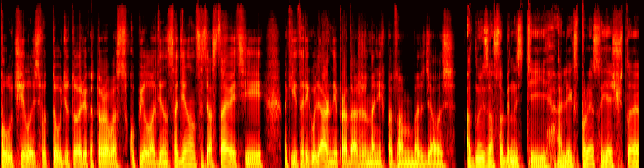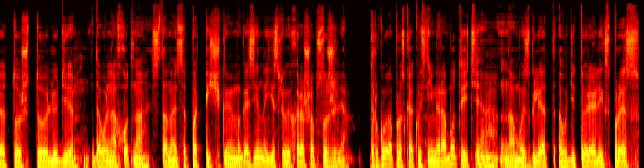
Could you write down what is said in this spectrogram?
получилось вот ту аудиторию, которая вас купила 11.11, оставить и какие-то регулярные продажи на них потом сделать? Одной из особенностей Алиэкспресса, я считаю, то, что люди довольно охотно становятся подписчиками магазина, если вы их хорошо обслужили. Другой вопрос, как вы с ними работаете. На мой взгляд, аудитория Алиэкспресс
